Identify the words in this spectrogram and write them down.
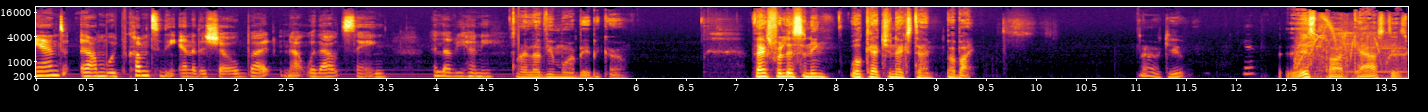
And um, we've come to the end of the show, but not without saying, I love you, honey. I love you more, baby girl. Thanks for listening. We'll catch you next time. Bye bye. Oh, cute. This podcast is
